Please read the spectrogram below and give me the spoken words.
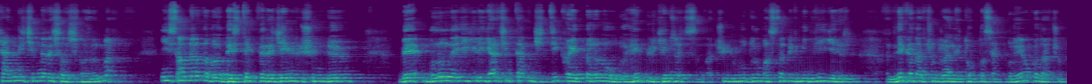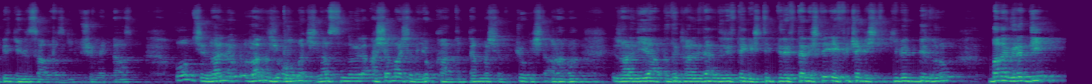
kendi içimde de çalışmalarım var. İnsanların da bana destek vereceğini düşündüğüm ve bununla ilgili gerçekten ciddi kayıtların olduğu hem ülkemiz açısından. Çünkü bu durum aslında bir milli gelir. Hani ne kadar çok rally toplasak buraya o kadar çok bir gelir sağlarız gibi düşünmek lazım. Onun için rally, rallyci olmak için aslında öyle aşama aşama yok kartikten başladık, yok işte araba, rally'ye atladık, rally'den drift'e geçtik, drift'ten işte F3'e geçtik gibi bir durum bana göre değil.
